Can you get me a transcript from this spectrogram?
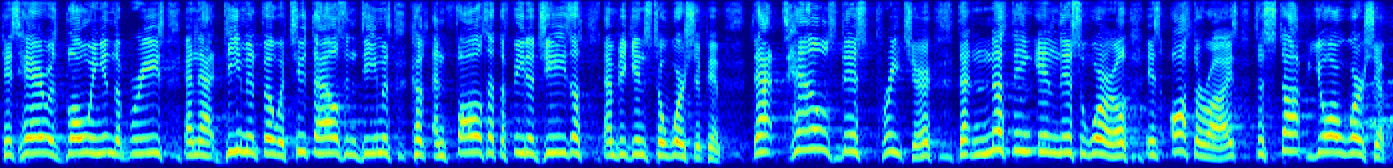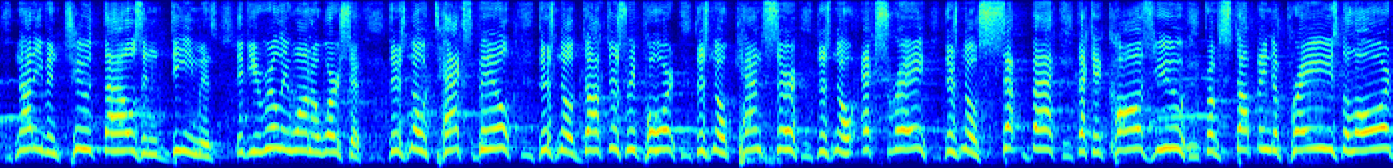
His hair was blowing in the breeze, and that demon filled with 2,000 demons comes and falls at the feet of Jesus and begins to worship him. That tells this preacher that nothing in this world is authorized to stop your worship. Not even 2,000 demons. If you really want to worship, there's no tax bill, there's no doctor's report, there's no cancer, there's no x ray, there's no setback that can cause you from stopping to praise the Lord?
